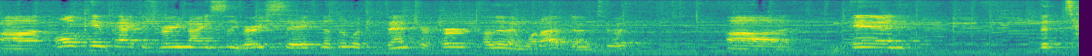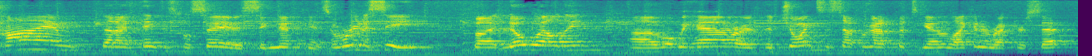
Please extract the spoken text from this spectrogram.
Uh, all came packaged very nicely, very safe. Nothing looked bent or hurt other than what I've done to it. Uh, and the time that I think this will save is significant. So we're gonna see, but no welding. Uh, what we have are the joints and stuff we're gonna put together like an erector set.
